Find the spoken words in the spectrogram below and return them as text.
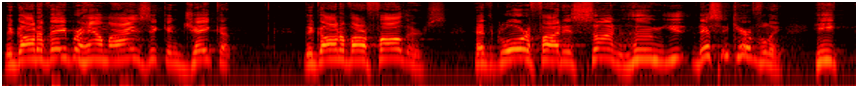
The God of Abraham, Isaac, and Jacob, the God of our fathers, hath glorified his Son, whom you, listen carefully, he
